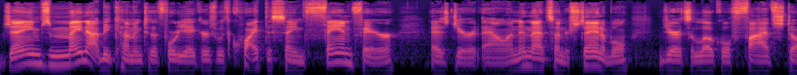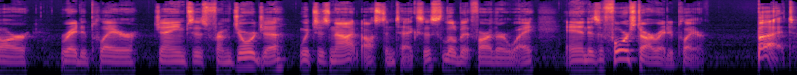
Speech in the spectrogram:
James may not be coming to the 40 acres with quite the same fanfare as Jarrett Allen, and that's understandable. Jarrett's a local five star rated player. James is from Georgia, which is not Austin, Texas, a little bit farther away, and is a four star rated player. But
